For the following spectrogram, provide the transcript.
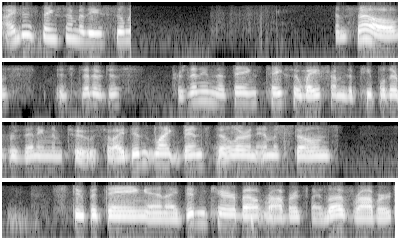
I just think some of these silly themselves, instead of just presenting the things, takes away from the people they're presenting them to. So I didn't like Ben Stiller and Emma Stone's stupid thing, and I didn't care about Roberts. I love Robert.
